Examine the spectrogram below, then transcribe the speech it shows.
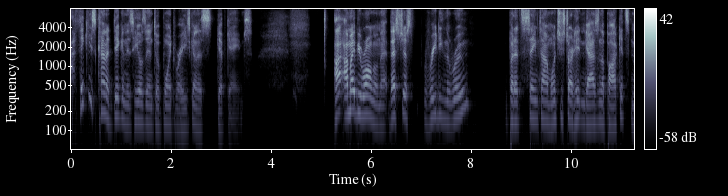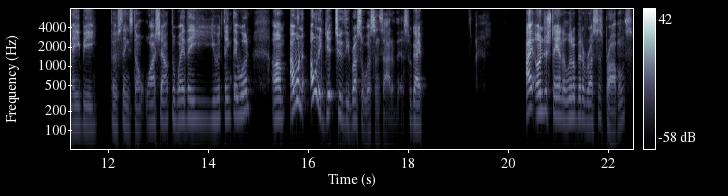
I think he's kind of digging his heels into a point where he's going to skip games. I, I might be wrong on that. That's just reading the room. But at the same time, once you start hitting guys in the pockets, maybe those things don't wash out the way they you would think they would. Um, I want I want to get to the Russell Wilson side of this. Okay, I understand a little bit of Russ's problems.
